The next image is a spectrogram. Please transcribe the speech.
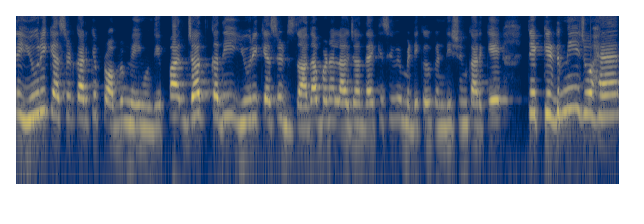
ਤੇ ਯੂਰਿਕ ਐਸਿਡ ਕਰਕੇ ਪ੍ਰੋਬਲਮ ਨਹੀਂ ਹੁੰਦੀ। ਪਰ ਜਦ ਕਦੀ ਯੂਰਿਕ ਐਸਿਡ ਜ਼ਿਆਦਾ ਬਣਨ ਲੱਗ ਜਾਂਦਾ ਹੈ, ਕਿਸੇ ਵੀ ਮੈਡੀਕਲ ਕੰਡੀਸ਼ਨ ਕਰਕੇ ਤੇ ਕਿਡਨੀ ਜੋ ਹੈ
